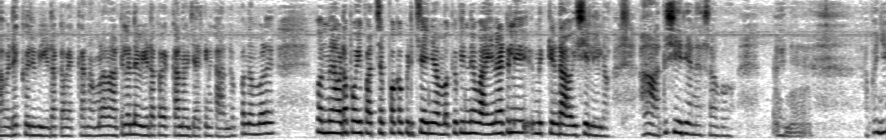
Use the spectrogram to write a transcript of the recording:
അവിടെയൊക്കെ ഒരു വീടൊക്കെ വെക്കാം. നമ്മളെ നാട്ടിൽ തന്നെ വീടൊക്കെ വെക്കാന്ന് വിചാരിക്കണം. കാരണം ഇപ്പം നമ്മൾ ഒന്ന് അവിടെ പോയി പച്ചപ്പൊക്കെ പിടിച്ചു കഴിഞ്ഞാൽ നമുക്ക് പിന്നെ വയനാട്ടിൽ നിൽക്കേണ്ട ആവശ്യമില്ലല്ലോ. ആ അത് ശരിയാണ് സാബു. പിന്നെ അപ്പം ഇനി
